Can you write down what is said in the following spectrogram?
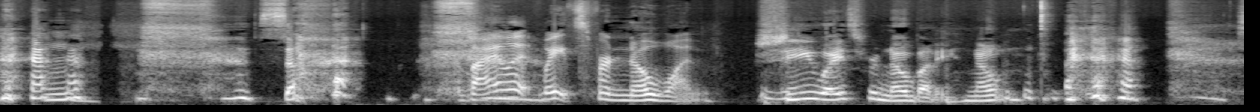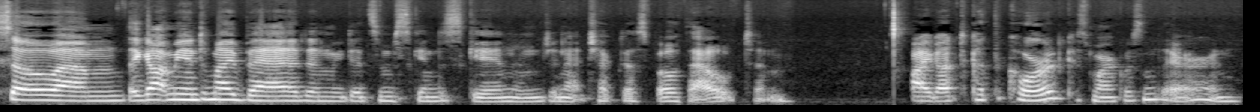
so Violet waits for no one. She waits for nobody. Nope. so um, they got me into my bed, and we did some skin to skin, and Jeanette checked us both out, and I got to cut the cord because Mark wasn't there, and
